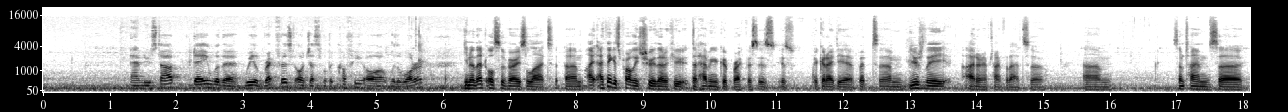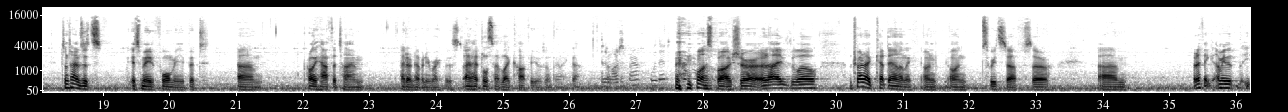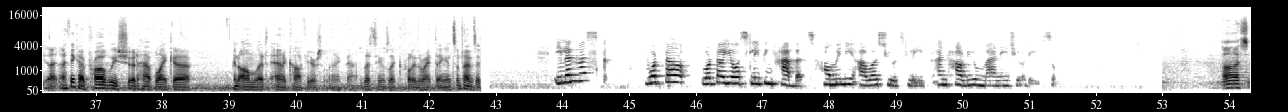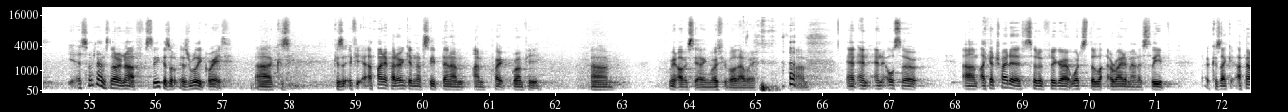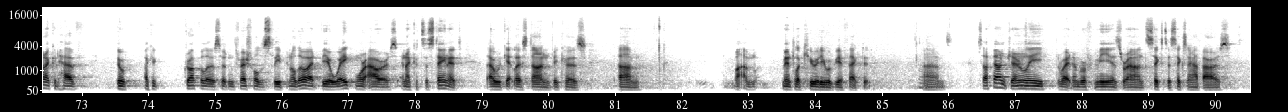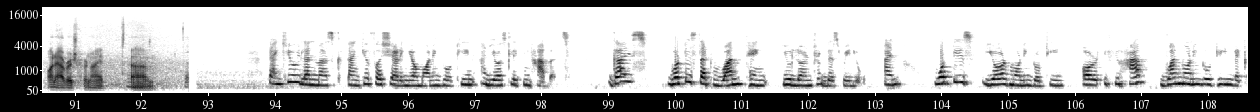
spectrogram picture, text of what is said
And you start day with a real breakfast or just with a coffee or with a water? You know that also varies a lot. Um, I, I think it's probably true that if you that having a good breakfast is is a good idea, but um, usually I don't have time for that. So um, sometimes uh, sometimes it's it's made for me, but um, probably half the time I don't have any breakfast. I had to have like coffee or something like that. And a Mars bar with it? Mars bar, sure. And I well, I'm trying to cut down on the on on sweet stuff. So, um, but I think I mean I think I probably should have like a an omelet and a coffee or something like that. That seems like probably the right thing. And sometimes I Elon Musk, what are what are your sleeping habits? How many hours you sleep and how do you manage your day? So Uh, s- yeah, sometimes not enough. Sleep is, is really great because because if you, I find if I don't get enough sleep, then I'm I'm quite grumpy. Um, I mean, obviously, I think most people are that way. Um, and, and and also, um, like I try to sort of figure out what's the right amount of sleep because I found I could have I could drop below a certain threshold of sleep, and although I'd be awake more hours and I could sustain it, I would get less done because. Um, my my mental acuity would be affected. Um, so I found generally the right number for me is around six to six and a half hours on average per night. Um, thank you Elon Musk. Thank you for sharing your morning routine and your sleeping habits. Guys, what is that one thing you learned from this video? And what is your morning routine? Or if you have one morning routine, like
